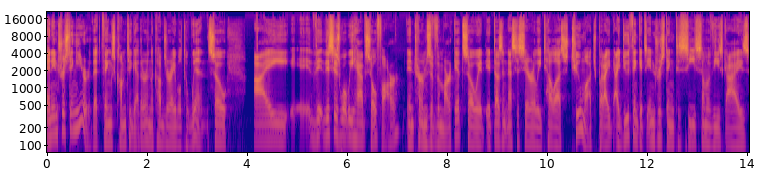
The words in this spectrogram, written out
an interesting year that things come together and the Cubs are able to win. So I th- this is what we have so far in terms of the market. So it, it doesn't necessarily tell us too much, but I, I do think it's interesting to see some of these guys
